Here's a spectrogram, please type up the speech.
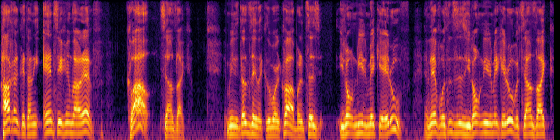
Hacha katani and sichim larev. Klal sounds like. I mean, it doesn't say like the word klal, but it says you don't need to make a eruv, and therefore since it says you don't need to make a eruv, it sounds like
